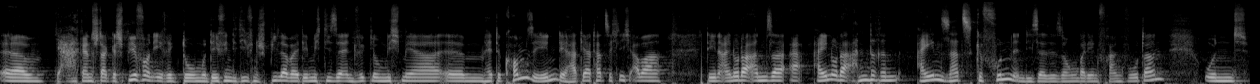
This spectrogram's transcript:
Ähm, ja, ganz starkes Spiel von Erik Dom und definitiv ein Spieler, bei dem ich diese Entwicklung nicht mehr ähm, hätte kommen sehen. Der hat ja tatsächlich aber den ein oder, äh, ein oder anderen Einsatz gefunden in dieser Saison bei den Frankfurtern. Und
